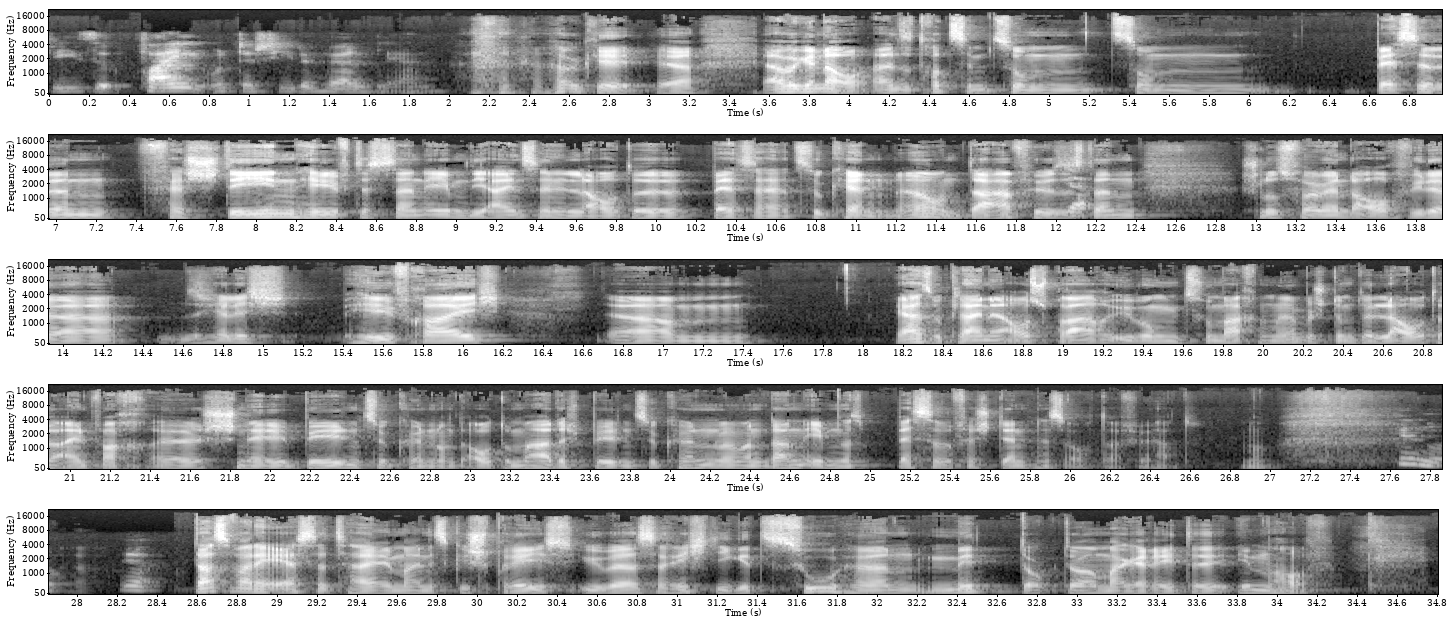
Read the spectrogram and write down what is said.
diese feinen Unterschiede hören lernen. okay, ja. Aber genau, also trotzdem zum, zum besseren Verstehen hilft es dann eben, die einzelnen Laute besser zu kennen. Ne? Und dafür ist ja. es dann schlussfolgernd auch wieder sicherlich hilfreich, ähm, ja, so kleine Ausspracheübungen zu machen, ne? bestimmte Laute einfach äh, schnell bilden zu können und automatisch bilden zu können, wenn man dann eben das bessere Verständnis auch dafür hat. Ne? Genau. Ja. Das war der erste Teil meines Gesprächs über das richtige Zuhören mit Dr. Margarete Imhoff.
